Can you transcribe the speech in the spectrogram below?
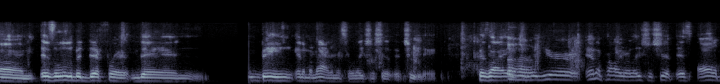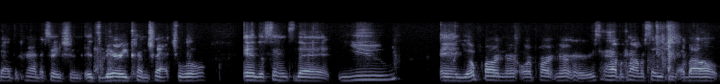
um, is a little bit different than being in a monogamous relationship and cheating. Because like uh-huh. when you're in a poly relationship, it's all about the conversation. It's very contractual in the sense that you and your partner or partners have a conversation about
